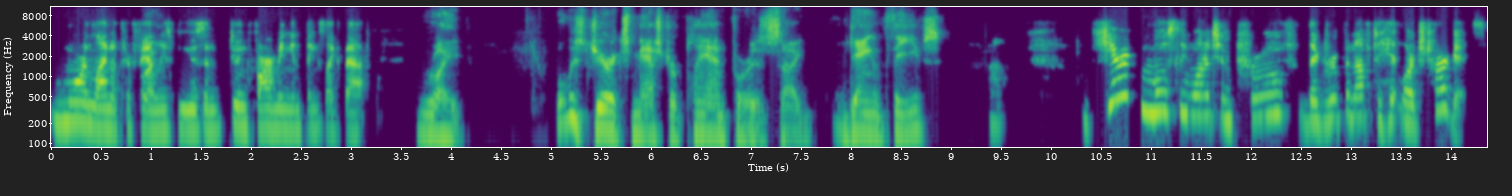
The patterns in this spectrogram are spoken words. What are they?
more in line with her family's right. views and doing farming and things like that. Right. What was Jarek's master plan for his uh, gang of thieves? Uh, Jarek mostly wanted to improve the group enough to hit large targets.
